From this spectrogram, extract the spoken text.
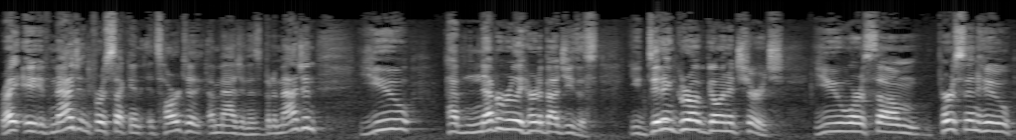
right? Imagine for a second, it's hard to imagine this, but imagine you have never really heard about Jesus. You didn't grow up going to church. You were some person who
